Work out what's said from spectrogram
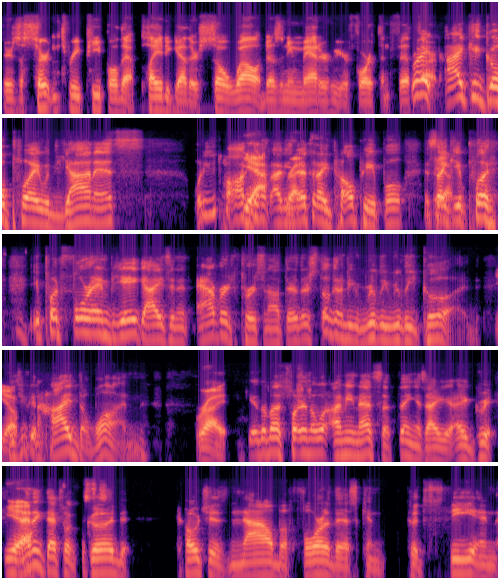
there's a certain three people that play together so well it doesn't even matter who your fourth and fifth right. are. I could go play with Giannis. What are you talking yeah, about? I mean, right. that's what I tell people. It's yeah. like you put you put four NBA guys and an average person out there, they're still going to be really, really good. Yeah, you can hide the one. Right. Give the best player in the world. I mean, that's the thing. Is I, I agree. Yeah. And I think that's what good coaches now before this can could see and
